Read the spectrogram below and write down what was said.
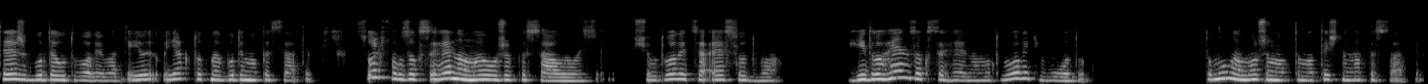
теж буде утворювати. І як тут ми будемо писати? Сульфур з оксигеном ми вже писали, ось, що утвориться СО2. Гідроген з оксигеном утворить воду. Тому ми можемо автоматично написати.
